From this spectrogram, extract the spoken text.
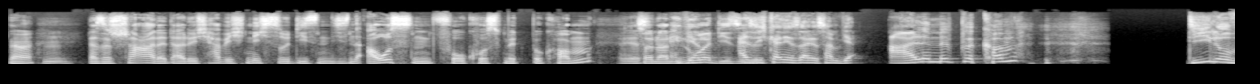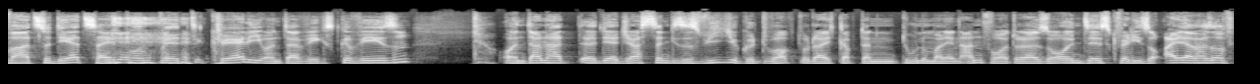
Ne? Hm. Das ist schade. Dadurch habe ich nicht so diesen, diesen Außenfokus mitbekommen, das, sondern ey, nur diese. Also ich kann dir sagen, das haben wir alle mitbekommen. Dilo war zu der Zeitpunkt mit Querly unterwegs gewesen und dann hat äh, der Justin dieses Video gedroppt oder ich glaube dann du nochmal den Antwort oder so und selbst Quelly so, Alter, pass auf,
